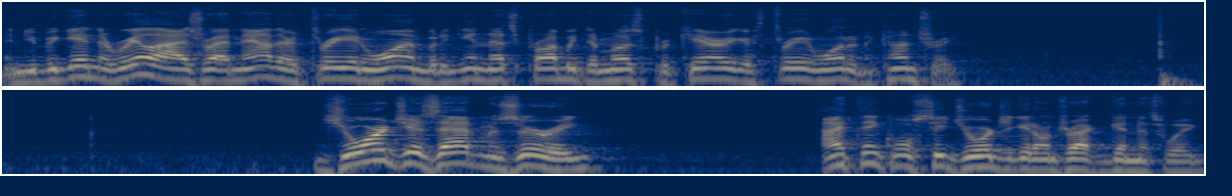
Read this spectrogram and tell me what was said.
And you begin to realize right now they're three and one, but again, that's probably the most precarious three and one in the country. Georgia's at Missouri. I think we'll see Georgia get on track again this week.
